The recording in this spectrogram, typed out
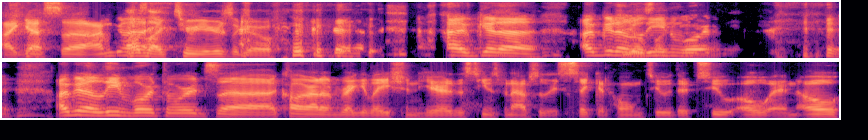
I guess uh, I'm That gonna was like two years ago. I'm gonna I'm gonna Feels lean like more that. I'm going to lean more towards uh, Colorado in regulation here. This team's been absolutely sick at home too. They're 2 0 and 0.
